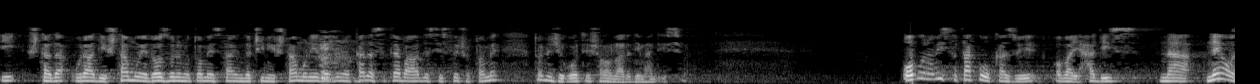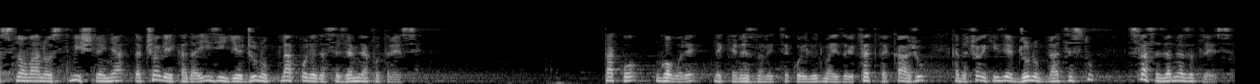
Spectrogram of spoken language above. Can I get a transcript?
i šta da uradi, šta mu je dozvoljeno u tome stanju da čini, šta mu nije dozvoljeno, kada se treba abdesti slično tome, to mi će govoriti šalo narednim hadisima. Ovo nam isto tako ukazuje ovaj hadis na neosnovanost mišljenja da čovjek kada iziđe džunup napolje da se zemlja potrese. Tako govore neke neznalice koje ljudima izdaju fetve kažu kada čovjek iziđe džunup na cestu sva se zemlja zatrese.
